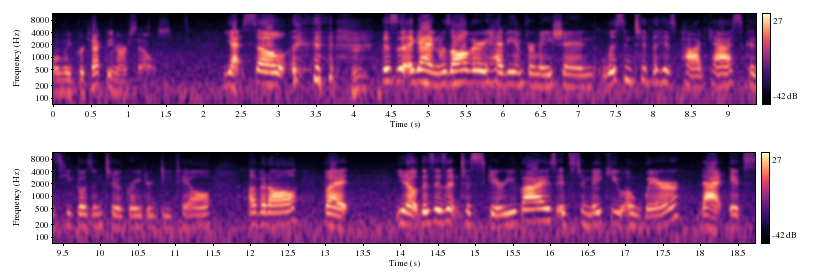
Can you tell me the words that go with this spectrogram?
only protecting ourselves. Yes, so this again was all very heavy information. Listen to the, his podcast because he goes into a greater detail of it all. But you know, this isn't to scare you guys, it's to make you aware that it's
